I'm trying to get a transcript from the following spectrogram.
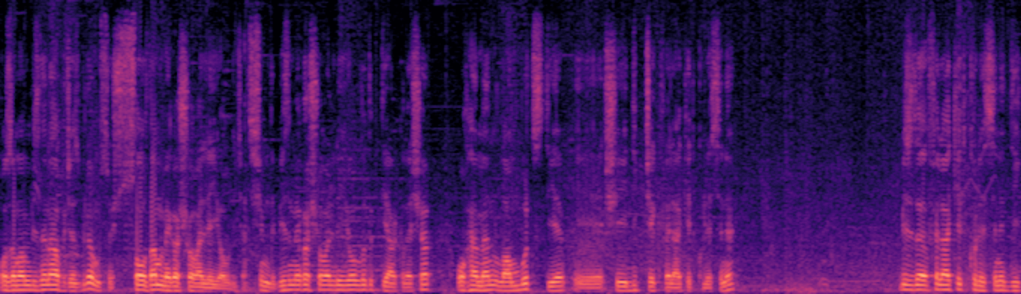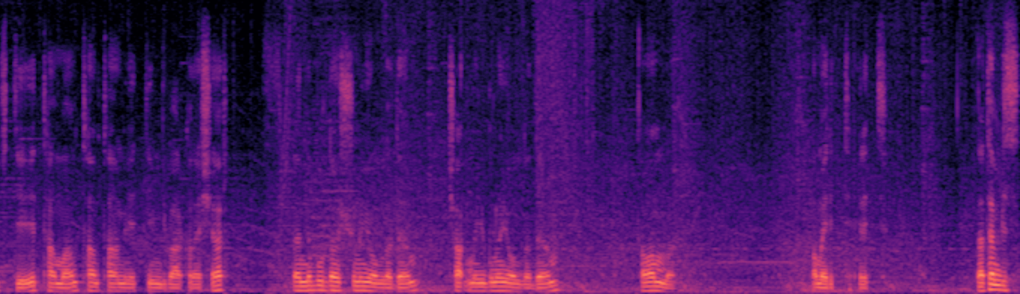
O zaman biz de ne yapacağız biliyor musun? Soldan Mega Şövalye'yi yollayacağız. Şimdi biz Mega Şövalye'yi yolladık diye arkadaşlar. O hemen Lamberts diye e, şeyi dikecek felaket kulesini. Biz de felaket kulesini dikti. Tamam tam tahmin ettiğim gibi arkadaşlar. Ben de buradan şunu yolladım. Çarpmayı buna yolladım. Tamam mı? Ama eritti, eritti. Zaten biz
